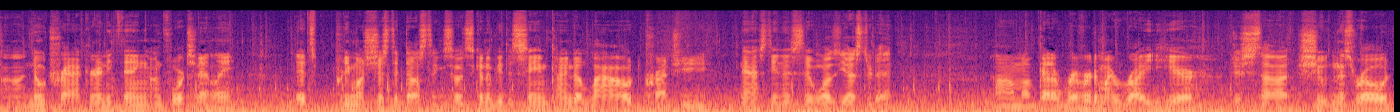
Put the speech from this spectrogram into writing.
Uh, no track or anything, unfortunately. It's pretty much just a dusting, so it's gonna be the same kind of loud, crunchy nastiness it was yesterday. Um, I've got a river to my right here, just uh, shooting this road,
